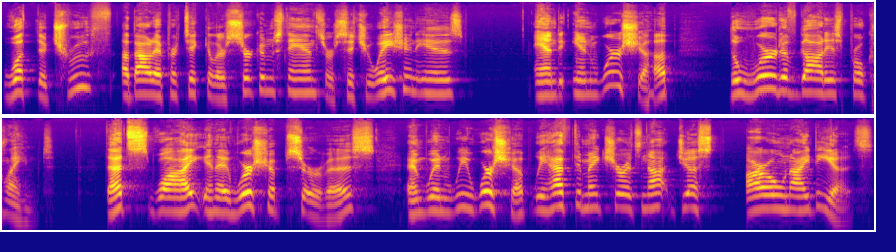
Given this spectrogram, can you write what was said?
what the truth about a particular circumstance or situation is, and in worship, the Word of God is proclaimed. That's why in a worship service, and when we worship, we have to make sure it's not just our own ideas.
